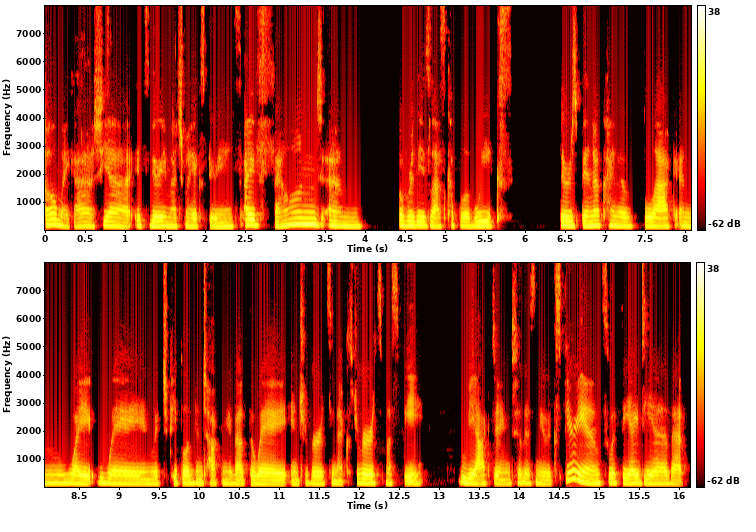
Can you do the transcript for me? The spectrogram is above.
Oh my gosh, yeah, it's very much my experience. I've found um, over these last couple of weeks, there's been a kind of black and white way in which people have been talking about the way introverts and extroverts must be reacting to this new experience with the idea that,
